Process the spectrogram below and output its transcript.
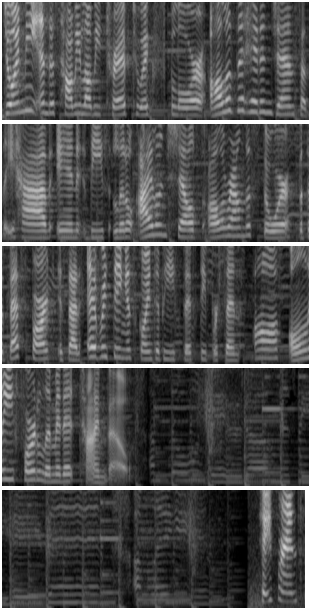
Join me in this Hobby Lobby trip to explore all of the hidden gems that they have in these little island shelves all around the store. But the best part is that everything is going to be 50% off, only for a limited time though. Hey friends,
